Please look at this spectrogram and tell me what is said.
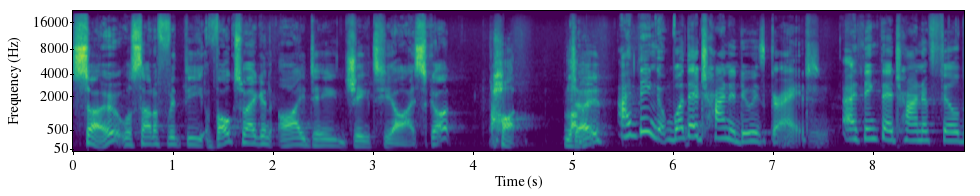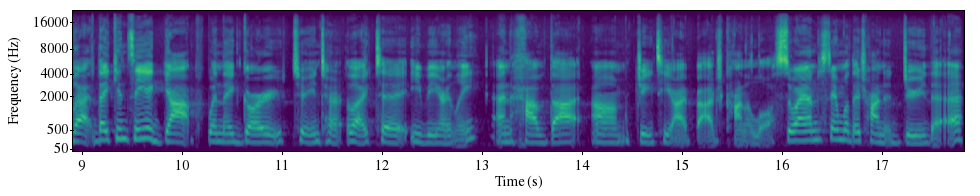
So we'll start off with the Volkswagen ID GTI. Scott, Hot. Love Jade. it. I think what they're trying to do is great. I think they're trying to fill that. They can see a gap when they go to inter, like to EV only and have that um, GTI badge kind of lost. So I understand what they're trying to do there.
